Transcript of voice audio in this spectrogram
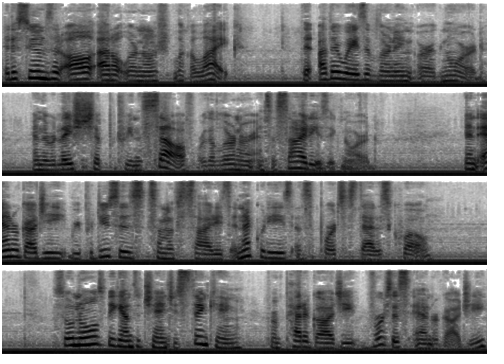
It assumes that all adult learners look alike, that other ways of learning are ignored, and the relationship between the self, or the learner, and society is ignored. And andragogy reproduces some of society's inequities and supports the status quo. So Knowles began to change his thinking from pedagogy versus andragogy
